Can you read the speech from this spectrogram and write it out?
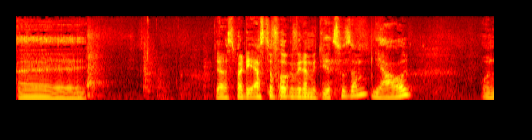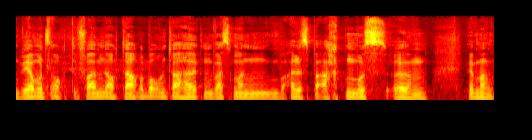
äh, Ja, das war die erste Folge wieder mit dir zusammen. jawohl, Und wir haben uns auch vor allem auch darüber unterhalten, was man alles beachten muss, ähm, wenn man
